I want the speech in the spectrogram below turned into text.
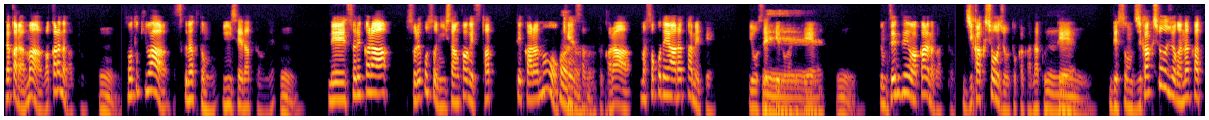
だからまあ、わからなかったの。うん。その時は少なくとも陰性だったのね。うん。で、それから、それこそ2、3ヶ月経ってからの検査だったから、まあそこで改めて陽性っていうのが出て、えーうん。でも全然わからなかったの。自覚症状とかがなくって、で、その自覚症状がなかっ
